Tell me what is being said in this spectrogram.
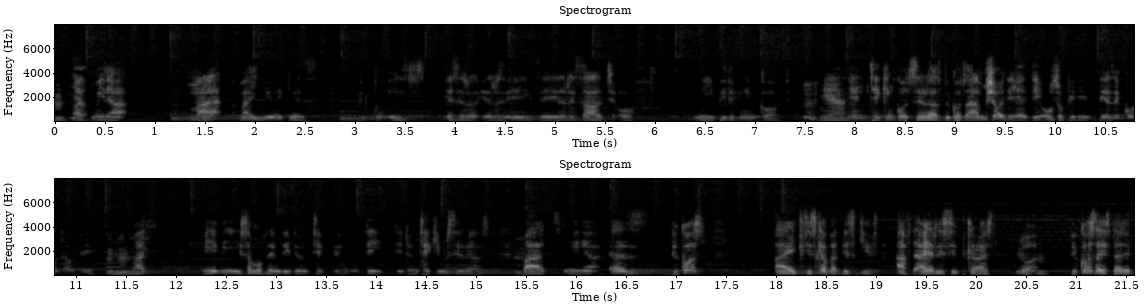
Mhm. But me, uh, my my uniqueness is is a, is a result of me believing in God Yeah. and taking God serious because I'm sure they they also believe there's a God out there. Mhm. But maybe some of them they don't take them they, they don't take him serious. But me, uh, as because I discovered this gift after I received Christ. you know, Mhm. because I started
